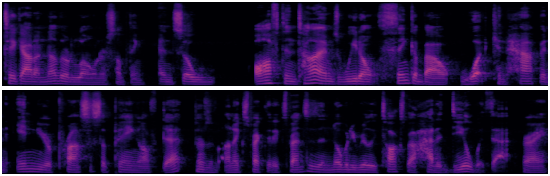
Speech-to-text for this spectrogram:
take out another loan or something. And so oftentimes we don't think about what can happen in your process of paying off debt in terms of unexpected expenses and nobody really talks about how to deal with that right?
